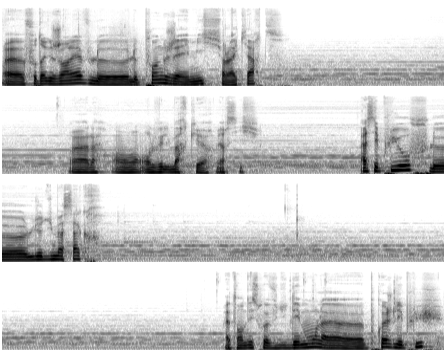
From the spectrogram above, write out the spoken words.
Euh, faudrait que j'enlève le, le point que j'avais mis sur la carte. Voilà, en- enlever le marqueur, merci. Ah, c'est plus haut, le lieu du massacre. Attendez, soif du démon là, euh, pourquoi je l'ai plus?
